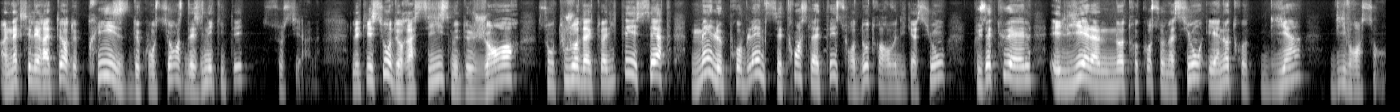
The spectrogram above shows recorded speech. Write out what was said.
un accélérateur de prise de conscience des inéquités sociales. Les questions de racisme, de genre sont toujours d'actualité, certes, mais le problème s'est translaté sur d'autres revendications plus actuelles et liées à notre consommation et à notre bien vivre ensemble.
